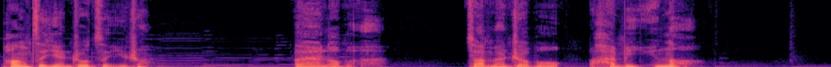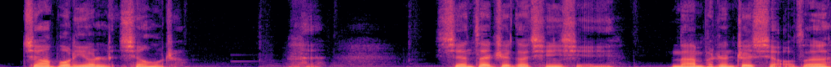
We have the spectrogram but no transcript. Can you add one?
胖子眼珠子一转：“哎，老板，咱们这不还没赢呢？”加布里尔冷笑着：“哼，现在这个情形，难不成这小子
